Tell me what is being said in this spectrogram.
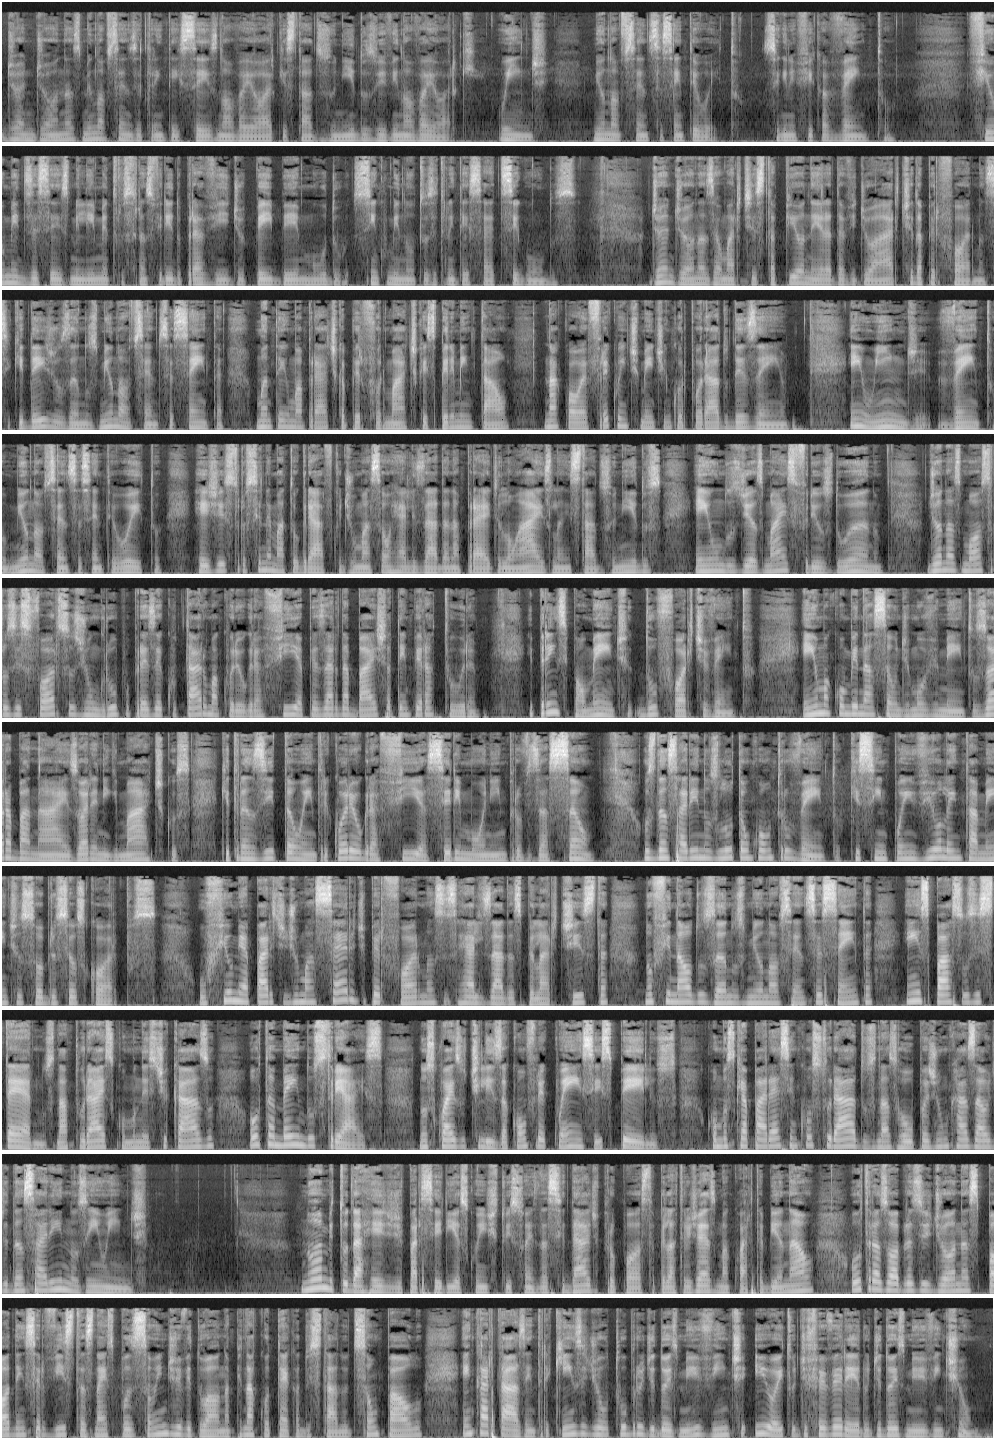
John Jonas, 1936, Nova York, Estados Unidos, vive em Nova York. Wind, 1968. Significa vento. Filme 16mm transferido para vídeo, PIB mudo, 5 minutos e 37 segundos. John Jonas é uma artista pioneira da videoarte e da performance, que desde os anos 1960 mantém uma prática performática experimental, na qual é frequentemente incorporado desenho. Em Wind, Vento, 1968, registro cinematográfico de uma ação realizada na praia de Long Island, Estados Unidos, em um dos dias mais frios do ano, Jonas mostra os esforços de um grupo para executar uma coreografia apesar da baixa temperatura, e principalmente do forte vento. Em uma combinação de movimentos ora banais, ora enigmáticos, que transitam entre coreografia, cerimônia e improvisação, os dançarinos lutam contra o vento, que se impõe violentamente sobre os seus corpos. O filme é parte de uma série de performances realizadas pela artista no final dos anos 1960 em espaços externos, naturais como neste caso, ou também industriais, nos quais utiliza com frequência espelhos, como os que aparecem costurados nas roupas de um casal de dançarinos em Wind. No âmbito da rede de parcerias com instituições da cidade proposta pela 34ª Bienal, outras obras de Jonas podem ser vistas na exposição individual na Pinacoteca do Estado de São Paulo, em cartaz entre 15 de outubro de 2020 e 8 de fevereiro de 2021.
